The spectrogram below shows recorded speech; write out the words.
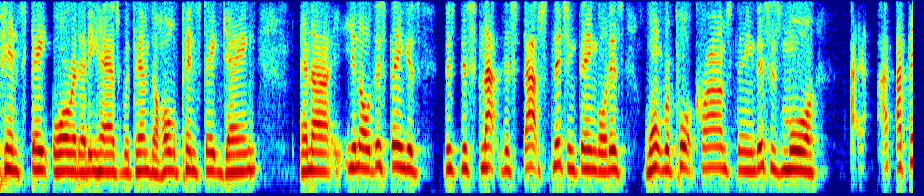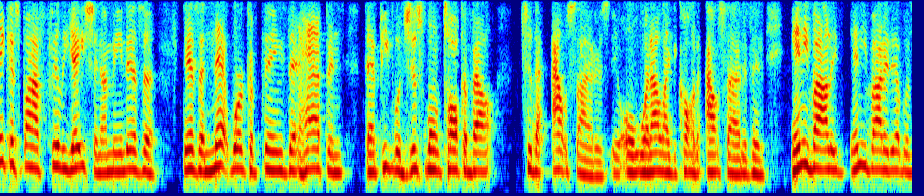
Penn State aura that he has with him, the whole Penn State gang. And uh, you know, this thing is this this not this stop snitching thing or this won't report crimes thing. This is more. I, I think it's by affiliation. I mean, there's a there's a network of things that happen that people just won't talk about to the outsiders or what I like to call the outsiders. And anybody anybody that was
